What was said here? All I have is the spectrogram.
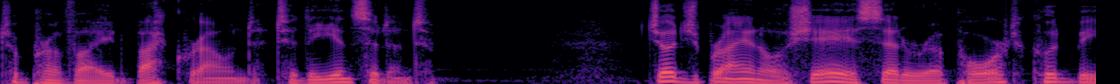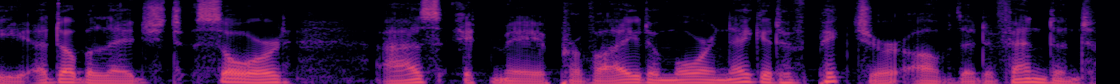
to provide background to the incident. Judge Brian O'Shea said a report could be a double edged sword, as it may provide a more negative picture of the defendant.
